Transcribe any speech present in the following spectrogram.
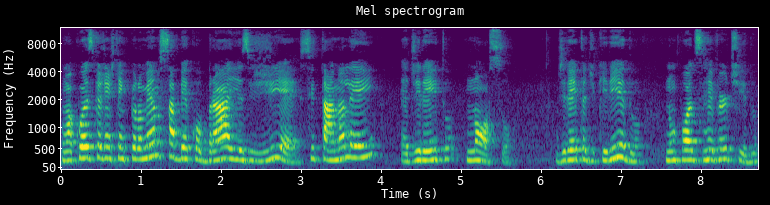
uma coisa que a gente tem que pelo menos saber cobrar e exigir é, se tá na lei, é direito nosso. Direito adquirido não pode ser revertido.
